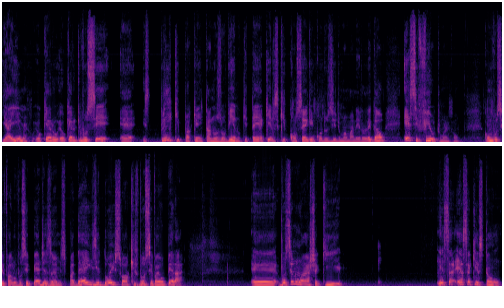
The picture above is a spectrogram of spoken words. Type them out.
E aí, Marco, eu quero, eu quero que você é, explique para quem está nos ouvindo, que tem aqueles que conseguem conduzir de uma maneira legal, esse filtro, Marcão. Como você falou, você pede exames para 10 e dois só que você vai operar. É, você não acha que essa, essa questão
